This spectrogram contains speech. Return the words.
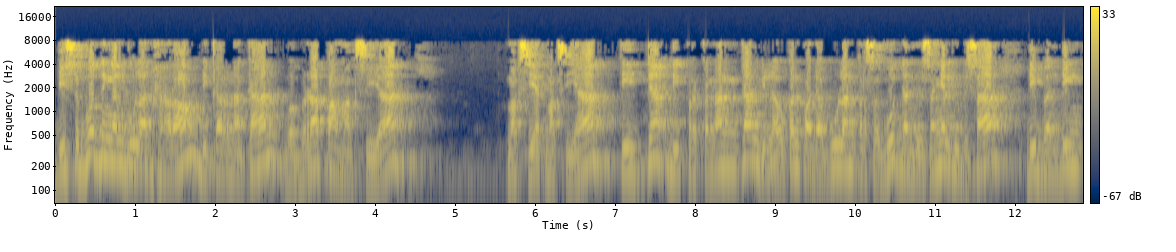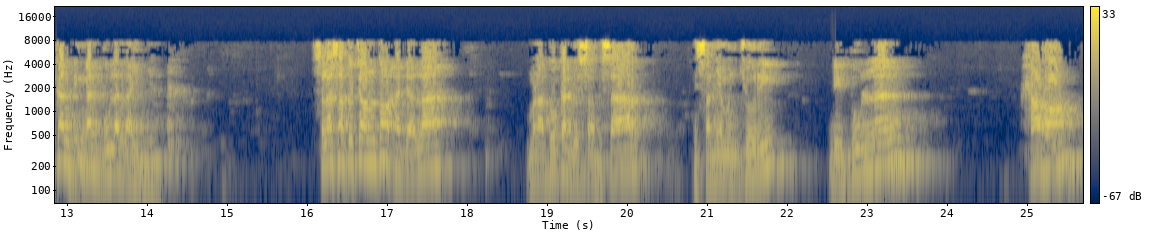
Disebut dengan bulan haram dikarenakan beberapa maksiat maksiat-maksiat tidak diperkenankan dilakukan pada bulan tersebut dan dosanya lebih besar dibandingkan dengan bulan lainnya. Salah satu contoh adalah melakukan dosa besar, misalnya mencuri di bulan haram.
